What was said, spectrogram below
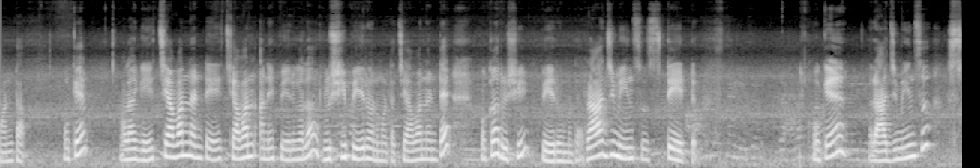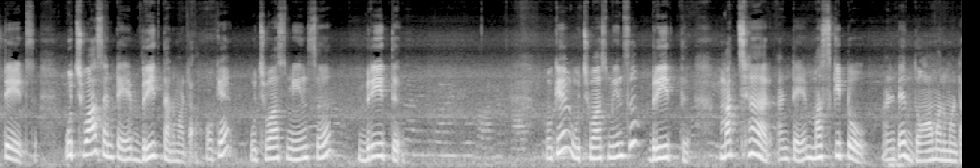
మంట. ఓకే అలాగే చవన్ అంటే చవన్ అనే పేరు గల ఋషి పేరు అనమాట చవన్ అంటే ఒక ఋషి పేరు అనమాట రాజ్ మీన్స్ స్టేట్ ఓకే రాజ్ మీన్స్ స్టేట్స్ ఉచ్వాస్ అంటే బ్రీత్ అనమాట ఓకే ఉచ్వాస్ మీన్స్ బ్రీత్. ఓకే ఉచ్వాస్ మీన్స్ బ్రీత్. మచ్చర్ అంటే మస్కిటో అంటే దోమ అనమాట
